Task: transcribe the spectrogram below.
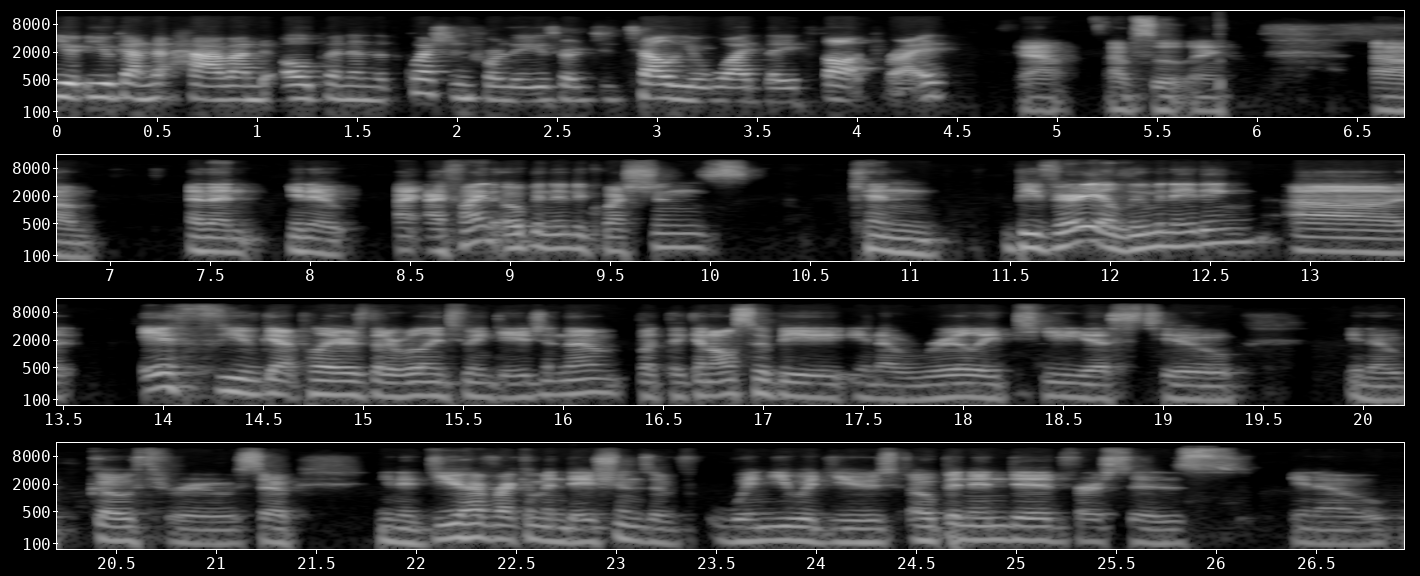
you, you can have an open-ended question for the user to tell you what they thought right? Yeah absolutely. Um, and then you know I, I find open-ended questions can be very illuminating uh, if you get players that are willing to engage in them but they can also be you know really tedious to you know go through. So you know do you have recommendations of when you would use open-ended versus you know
